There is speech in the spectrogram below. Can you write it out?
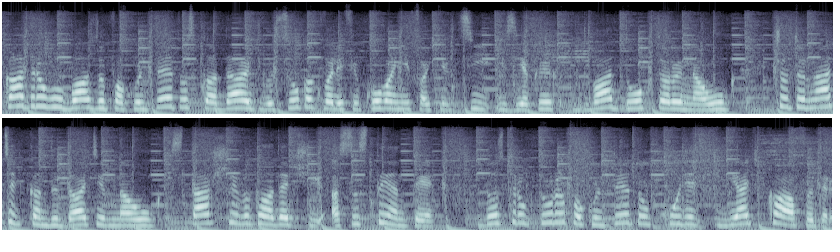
Кадрову базу факультету складають висококваліфіковані фахівці, із яких два доктори наук, 14 кандидатів наук, старші викладачі, асистенти. До структури факультету входять 5 кафедр,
